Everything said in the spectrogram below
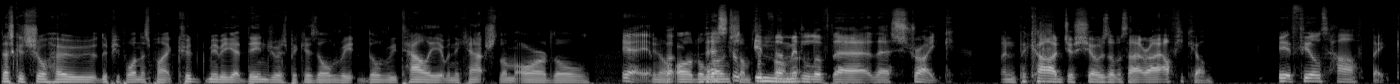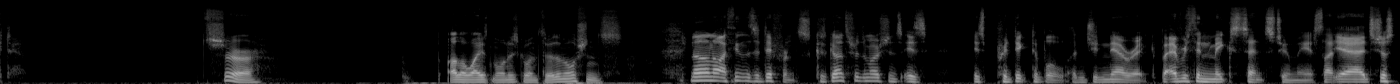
This could show how the people on this planet could maybe get dangerous because they'll re, they'll retaliate when they catch them, or they'll. Yeah, yeah You know, or they'll learn something in the it. middle of their their strike, and Picard just shows up and is like, right, off you come. It feels half baked. Sure. Otherwise known as going through the motions. No, no, no. I think there's a difference because going through the motions is is predictable and generic, but everything makes sense to me. It's like, yeah, it's just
